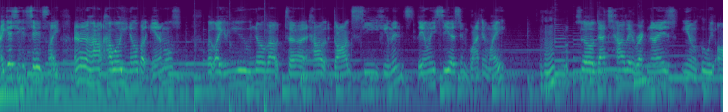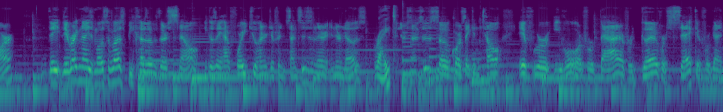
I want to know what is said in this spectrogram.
I guess you could say it's like, I don't know how, how well you know about animals, but like if you know about uh, how dogs see humans, they only see us in black and white. Mm-hmm. So that's how they recognize, you know, who we are they they recognize most of us because of their smell because they have 4200 different senses in their in their nose right in their senses so of course they can tell if we're evil or if we're bad if we're good if we're sick if we're gonna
